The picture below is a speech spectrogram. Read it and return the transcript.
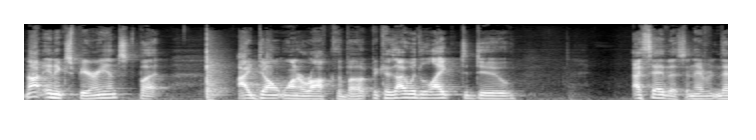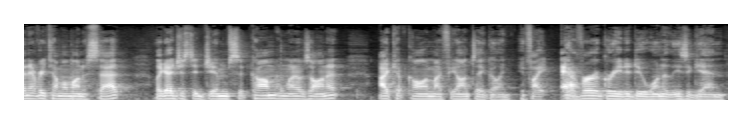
not inexperienced, but I don't want to rock the boat because I would like to do. I say this, and every, then every time I'm on a set, like I just did Jim's sitcom, and when I was on it, I kept calling my fiance, going, "If I ever agree to do one of these again,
